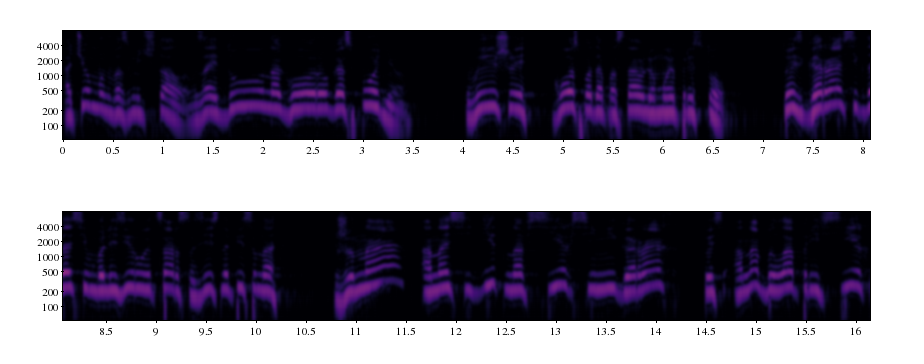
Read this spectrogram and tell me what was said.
о чем он возмечтал? «Взойду на гору Господню, выше Господа поставлю мой престол». То есть гора всегда символизирует царство. Здесь написано, жена, она сидит на всех семи горах, то есть она была при всех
